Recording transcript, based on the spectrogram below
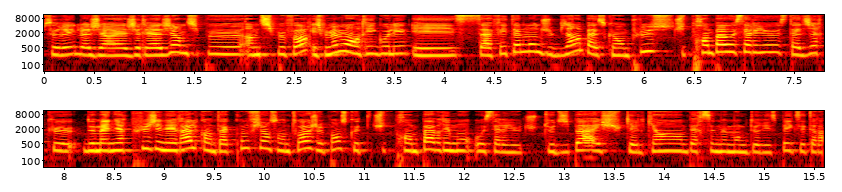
c'est vrai, là j'ai réagi un petit peu fort et je peux même en rigoler. Et ça fait tellement du bien parce qu'en plus, tu te prends pas au sérieux, c'est-à-dire que de manière plus générale, quand tu as confiance en toi, je pense que tu te prends pas vraiment au sérieux. Tu te dis pas je suis quelqu'un personne me manque de respect, etc.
